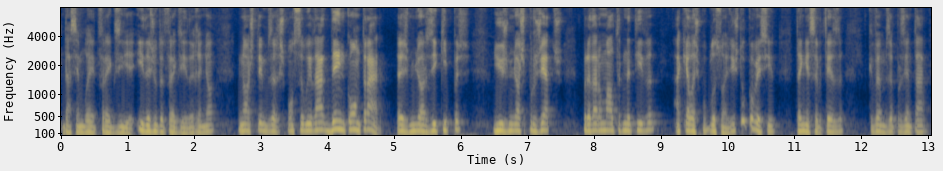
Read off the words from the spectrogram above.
da Assembleia de Freguesia e da Junta de Freguesia de Ranhó, nós temos a responsabilidade de encontrar as melhores equipas e os melhores projetos para dar uma alternativa àquelas populações. E estou convencido, tenho a certeza, que vamos apresentar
